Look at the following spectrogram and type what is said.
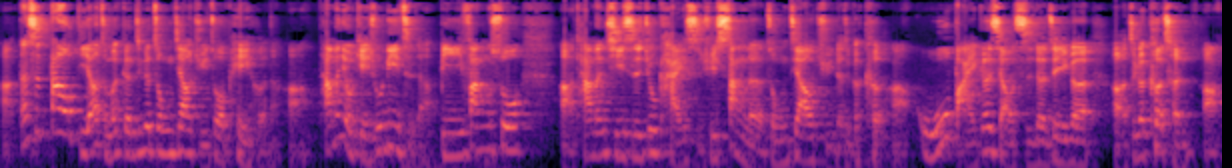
啊。但是到底要怎么跟这个宗教局做配合呢？啊，他们有给出例子的，比方说。啊，他们其实就开始去上了宗教局的这个课啊，五百个小时的这个呃这个课程啊，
